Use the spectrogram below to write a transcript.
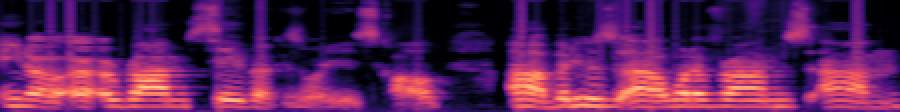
you know, a, a Ram Sevak is what he's called, uh, but he was uh, one of Ram's um,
